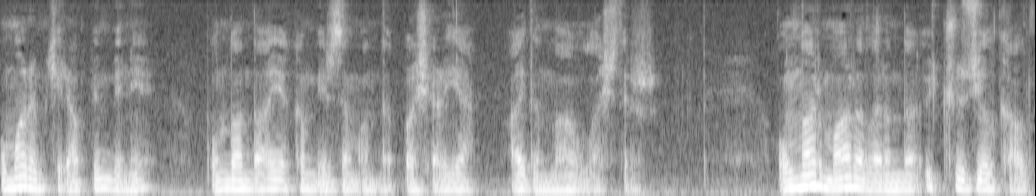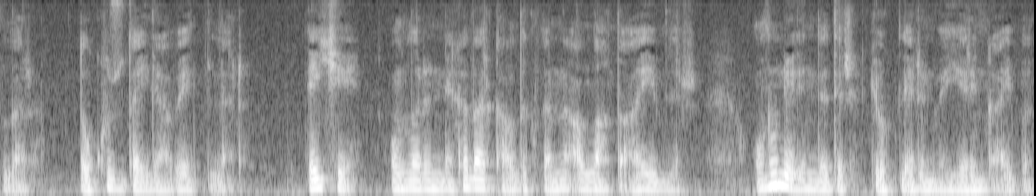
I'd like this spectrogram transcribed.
umarım ki Rabbim beni bundan daha yakın bir zamanda başarıya, aydınlığa ulaştırır. Onlar mağaralarında 300 yıl kaldılar. 9 da ilave ettiler. De ki onların ne kadar kaldıklarını Allah daha iyi bilir. Onun elindedir göklerin ve yerin gaybı.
